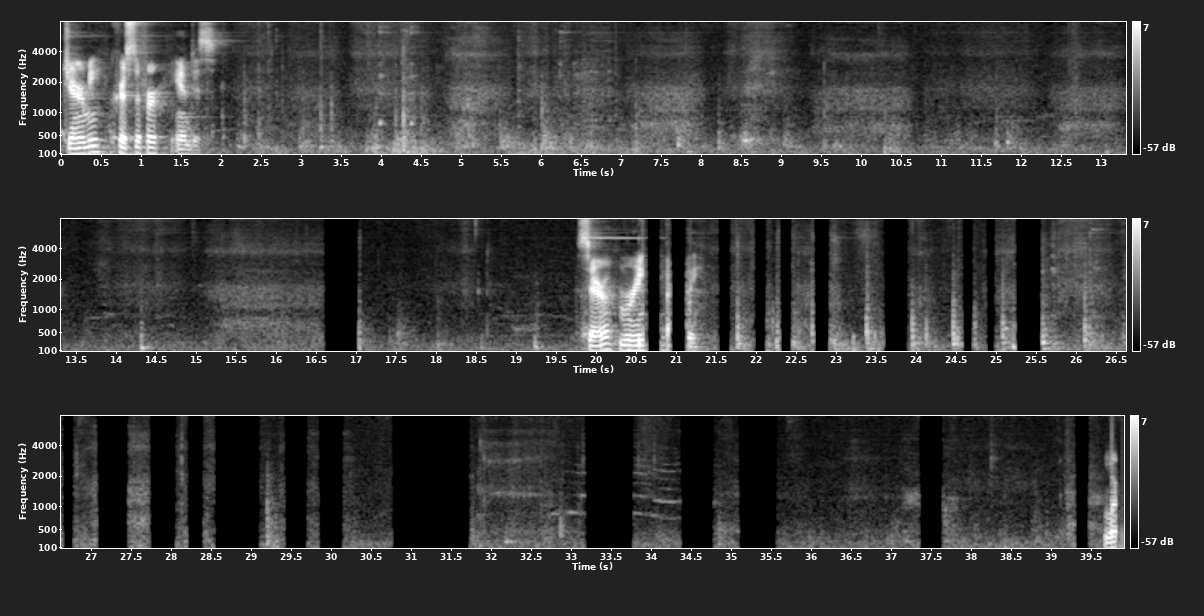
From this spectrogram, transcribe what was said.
Jeremy Christopher Andis. Sarah Marie Backley. Lauren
